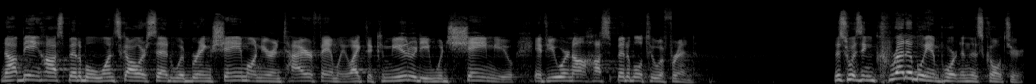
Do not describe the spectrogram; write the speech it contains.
Not being hospitable, one scholar said, would bring shame on your entire family. Like the community would shame you if you were not hospitable to a friend. This was incredibly important in this culture.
